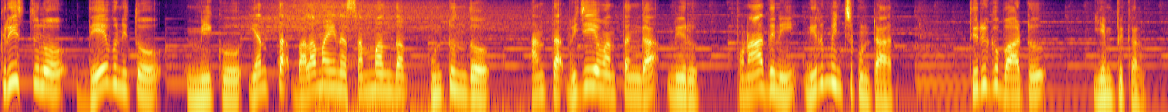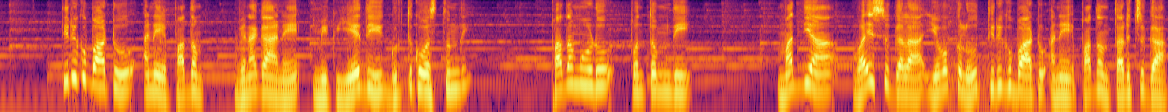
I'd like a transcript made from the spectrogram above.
క్రీస్తులో దేవునితో మీకు ఎంత బలమైన సంబంధం ఉంటుందో అంత విజయవంతంగా మీరు పునాదిని నిర్మించుకుంటారు. తిరుగుబాటు ఎంపికలు. తిరుగుబాటు అనే పదం వినగానే మీకు ఏది గుర్తుకు వస్తుంది? పదమూడు పంతొమ్మిది. మధ్య వయసు గల యువకులు తిరుగుబాటు అనే పదం తరచుగా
